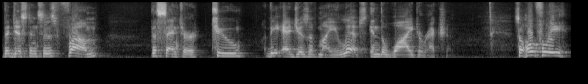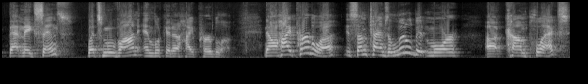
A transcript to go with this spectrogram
the distances from the center to the edges of my ellipse in the y direction. So hopefully that makes sense. Let's move on and look at a hyperbola. Now, a hyperbola is sometimes a little bit more Uh, complex,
